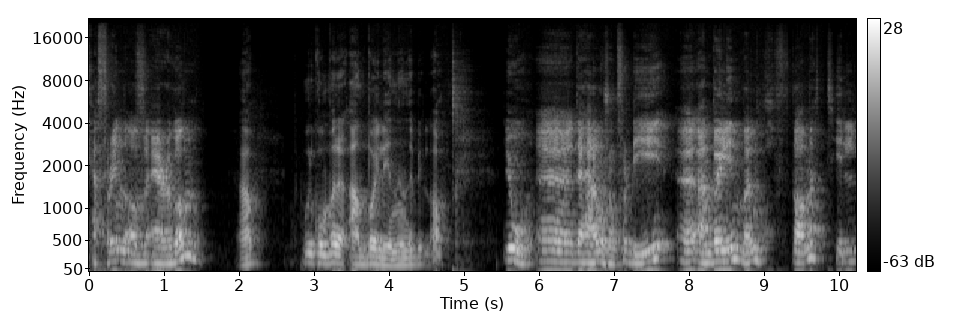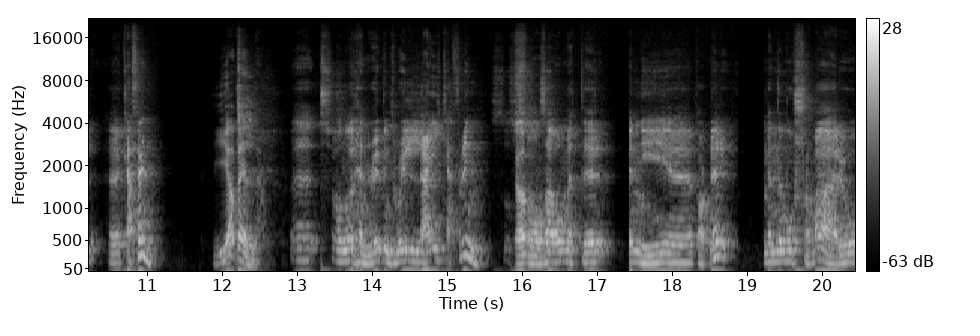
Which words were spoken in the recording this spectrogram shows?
Catherine of Aragon. Ja. Hvor kommer Anne Boylin inn i bildet? Jo, eh, det her er morsomt fordi eh, Anne Boylin var en hoffdame til eh, Catherine. Ja vel. Eh, Så når Henry begynte å bli lei Catherine, så Ja. så han seg om etter en ny eh, partner. Men det morsomme er jo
